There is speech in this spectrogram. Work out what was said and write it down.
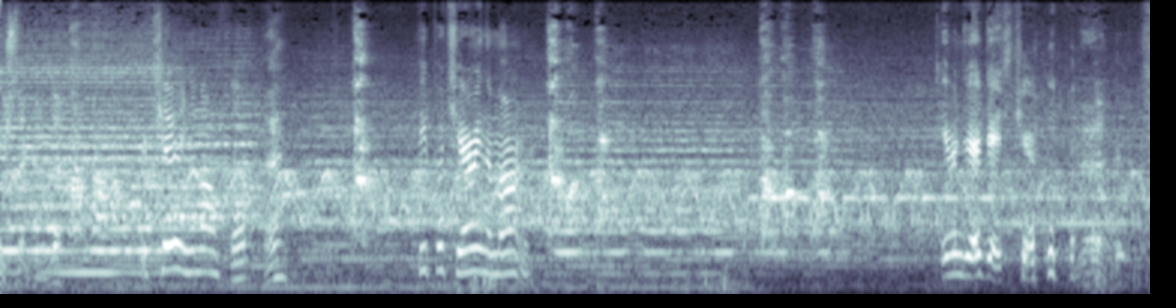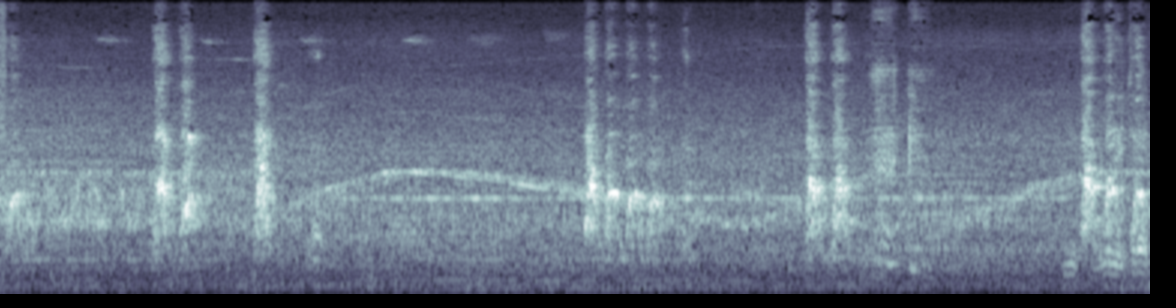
Push that thing, look. They're cheering them on, though. Huh? People cheering them on. Even JJ's cheering. Yeah. What do they talk?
